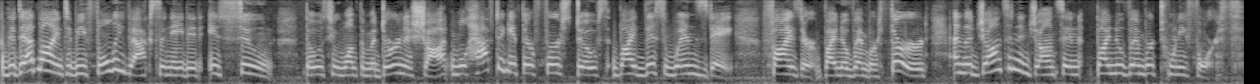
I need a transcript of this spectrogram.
The deadline to be fully vaccinated is soon. Those who want the Moderna shot will have to get their first dose by this Wednesday, Pfizer by November 3rd, and the Johnson & Johnson by November 24th.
